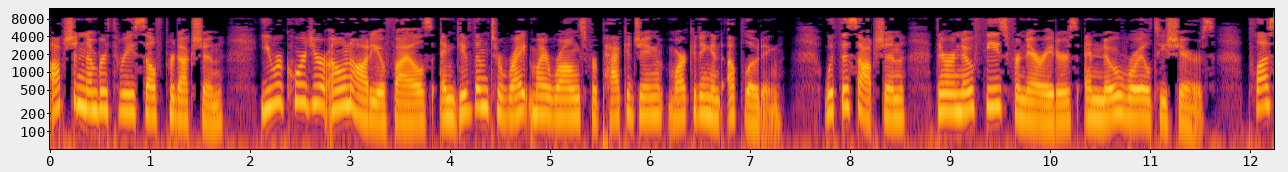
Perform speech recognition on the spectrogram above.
Option number three, self-production. You record your own audio files and give them to Write My Wrongs for packaging, marketing, and uploading. With this option, there are no fees for narrators and no royalty shares. Plus,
